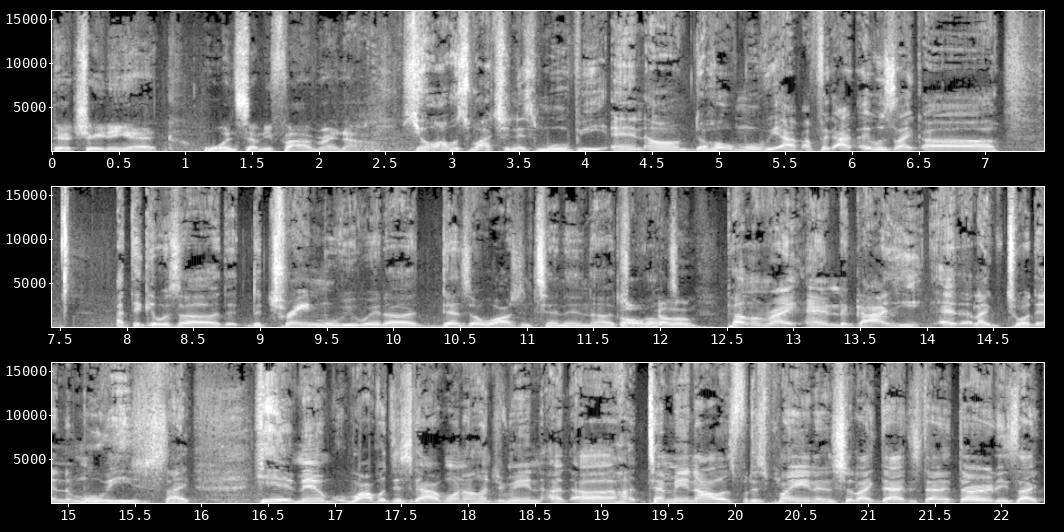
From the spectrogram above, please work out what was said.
they're trading at 175 right now Yo, I was watching this movie and um the whole movie. I, I forgot it was like uh. I think it was uh the, the train movie with uh Denzel Washington and uh Travolta. Pelham? Pelham, right? And the guy he at, like toward the end of the movie, he's just like, "Yeah, man, why would this guy want a hundred million, uh, uh ten million dollars for this plane and shit like that?" This, that, and the third. He's like,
